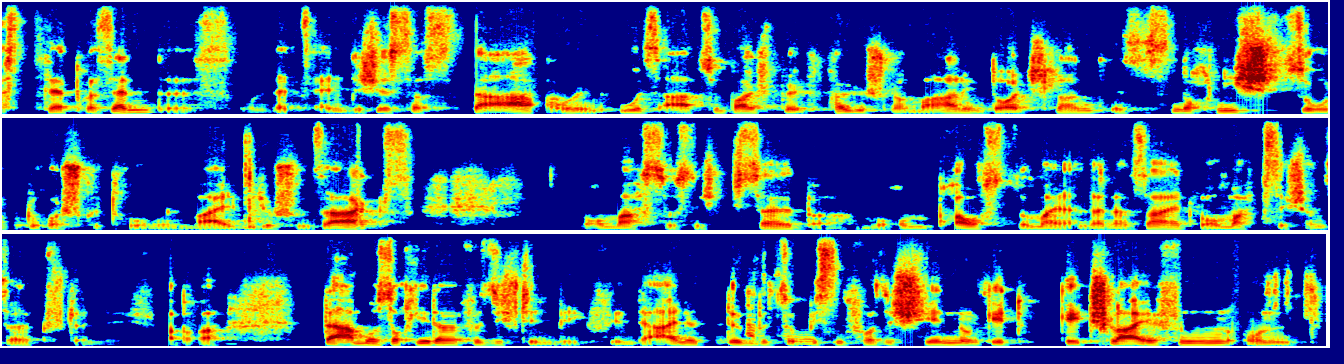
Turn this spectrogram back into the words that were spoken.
Dass der präsent ist. Und letztendlich ist das da und in den USA zum Beispiel völlig normal. In Deutschland ist es noch nicht so durchgedrungen, weil, wie du schon sagst, Warum machst du es nicht selber? Warum brauchst du mal an deiner Seite? Warum machst du dich schon selbstständig? Aber da muss auch jeder für sich den Weg finden. Der eine dümpelt so ein bisschen vor sich hin und geht, geht schleifen und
